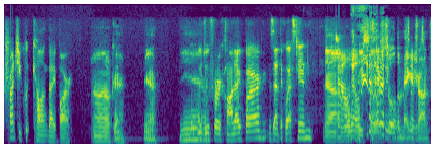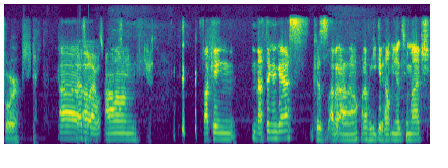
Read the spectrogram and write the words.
crunchy quick Klondike bar. Oh, okay. Yeah. Yeah. What would you do for a Klondike bar? Is that the question? No, No, what no. would we sell our soul to what would we sell Megatron for? Uh, That's what I oh, was- Um, fucking nothing, I guess. Because I don't, I don't know. I don't think he could help me out too much.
